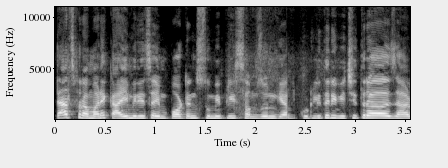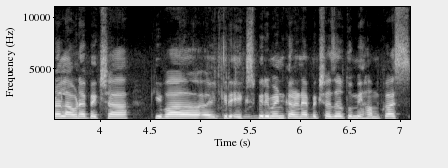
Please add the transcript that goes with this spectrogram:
त्याचप्रमाणे काळी मिरीचं इम्पॉर्टन्स तुम्ही प्लीज समजून घ्या. कुठली तरी विचित्र झाडं लावण्यापेक्षा किंवा एक्सपेरिमेंट करण्यापेक्षा जर तुम्ही हमखास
